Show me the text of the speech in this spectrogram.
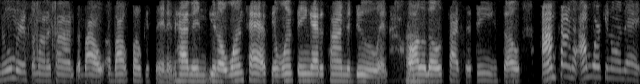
numerous amount of times about about focusing and having you know one task and one thing at a time to do and all of those types of things. So I'm kind of I'm working on that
